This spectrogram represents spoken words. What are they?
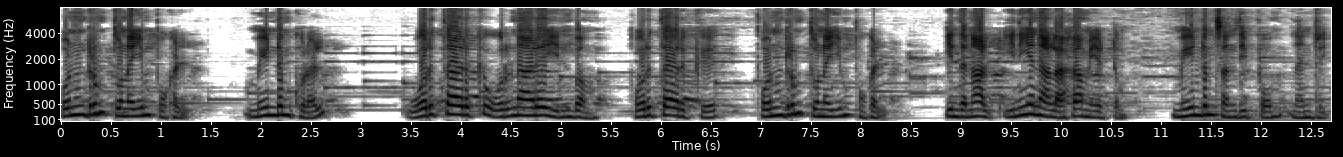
ஒன்றும் துணையும் புகழ். மீண்டும் குரல் ஒருத்தாருக்கு ஒரு நாளே இன்பம் பொறுத்தாருக்கு பொன்றும் துணையும் புகழ். இந்த நாள் இனிய நாளாக அமையட்டும். மீண்டும் சந்திப்போம். நன்றி.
